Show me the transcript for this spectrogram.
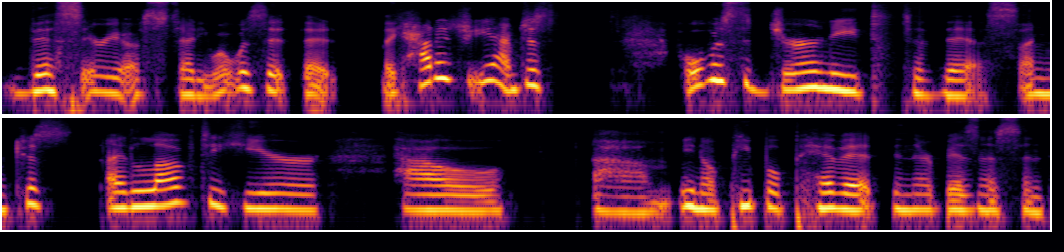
this area of study? What was it that like how did you yeah, I'm just what was the journey to this? I'm just I love to hear how um, you know, people pivot in their business and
